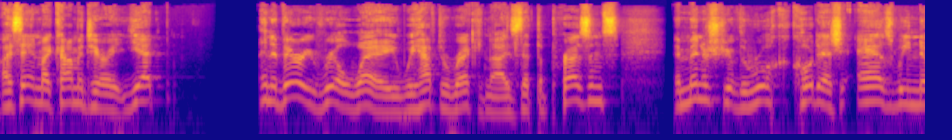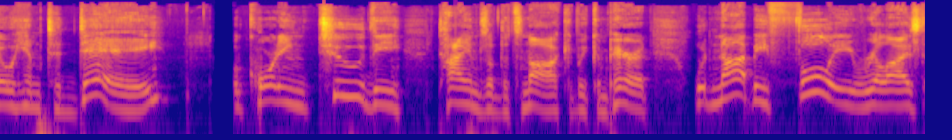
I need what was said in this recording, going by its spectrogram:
I say in my commentary, yet in a very real way, we have to recognize that the presence and ministry of the Ruach Kodesh as we know him today according to the times of the Tanakh, if we compare it, would not be fully realized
